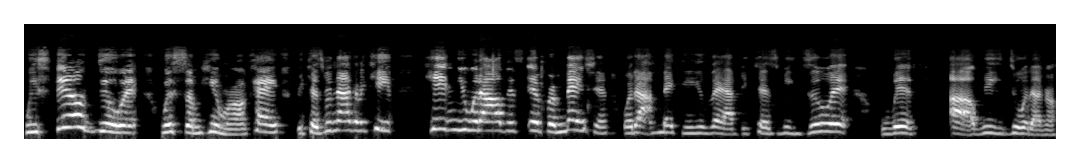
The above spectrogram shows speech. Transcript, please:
we still do it with some humor, okay? Because we're not going to keep hitting you with all this information without making you laugh because we do it with uh, we do it in a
